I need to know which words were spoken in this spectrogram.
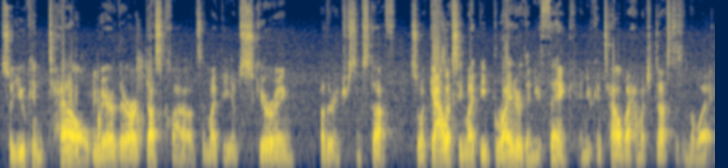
so you can tell Mm. where there are dust clouds that might be obscuring other interesting stuff. So a galaxy might be brighter than you think, and you can tell by how much dust is in the way.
